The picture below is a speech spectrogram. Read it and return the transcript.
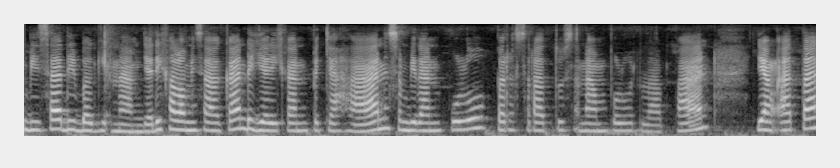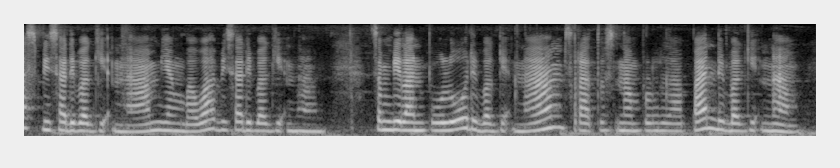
bisa dibagi 6 jadi kalau misalkan dijadikan pecahan 90 per 168 yang atas bisa dibagi 6 yang bawah bisa dibagi 6 90 dibagi 6 168 dibagi 6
